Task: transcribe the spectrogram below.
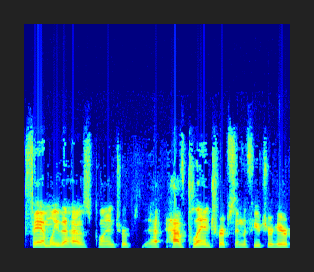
family that has planned trips ha- have planned trips in the future here.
